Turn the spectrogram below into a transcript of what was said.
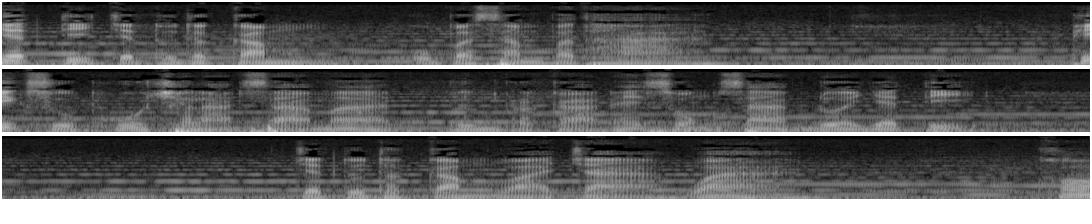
ยติจตุตกรรม อุปสัมปทา ภิกษุผู้ฉลาดสามารถพึงประกาศให้ทรงทราบด้วยยติจตุตกรรมวาจาว่า ข้อ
